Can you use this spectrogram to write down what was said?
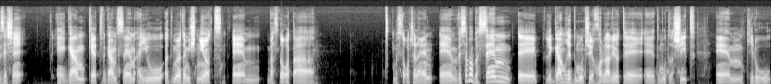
זה שגם קט וגם סם היו הדמויות המשניות אמ, בסדרות ה... בסדרות שלהן, אמ, וסבבה, סם אה, לגמרי דמות שיכולה להיות אה, אה, דמות ראשית, אמ, כאילו,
